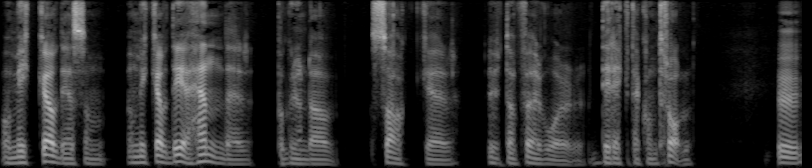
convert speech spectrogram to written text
Och mycket av det, som, och mycket av det händer på grund av saker utanför vår direkta kontroll. Mm.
